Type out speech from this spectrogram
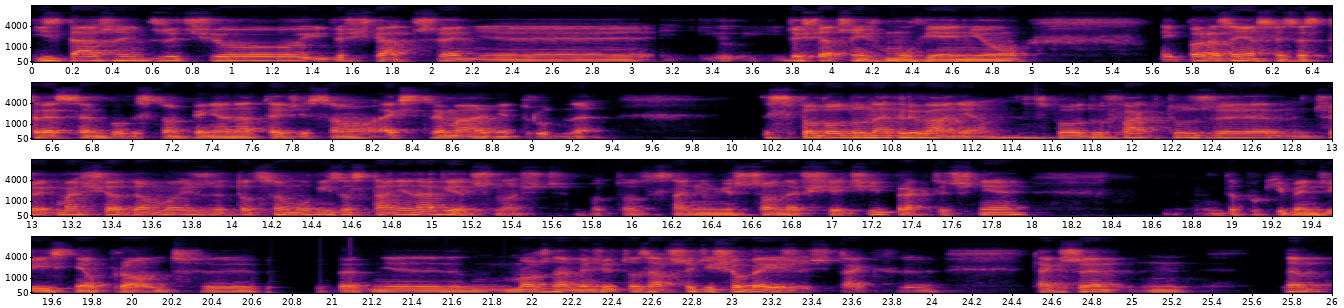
I zdarzeń w życiu, i doświadczeń, i, i doświadczeń w mówieniu, i poradzenia sobie ze stresem, bo wystąpienia na TEDzie są ekstremalnie trudne. Z powodu nagrywania, z powodu faktu, że człowiek ma świadomość, że to, co mówi, zostanie na wieczność, bo to zostanie umieszczone w sieci praktycznie dopóki będzie istniał prąd, y, pewnie można będzie to zawsze gdzieś obejrzeć, tak? Y, także mm, no,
